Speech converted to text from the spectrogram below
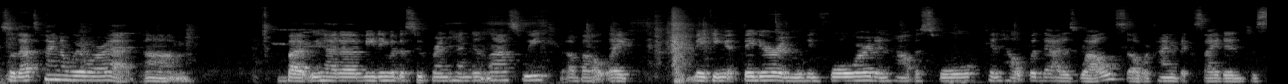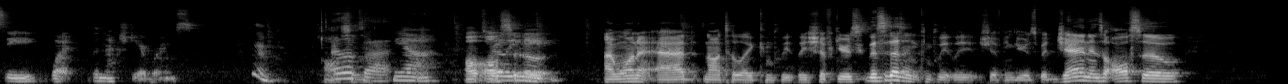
So that's kind of where we're at. Um, but we had a meeting with the superintendent last week about like making it bigger and moving forward and how the school can help with that as well. So we're kind of excited to see what the next year brings. Hmm. i love that Yeah, I'll it's really also neat. I want to add, not to like completely shift gears. This doesn't completely shifting gears, but Jen is also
